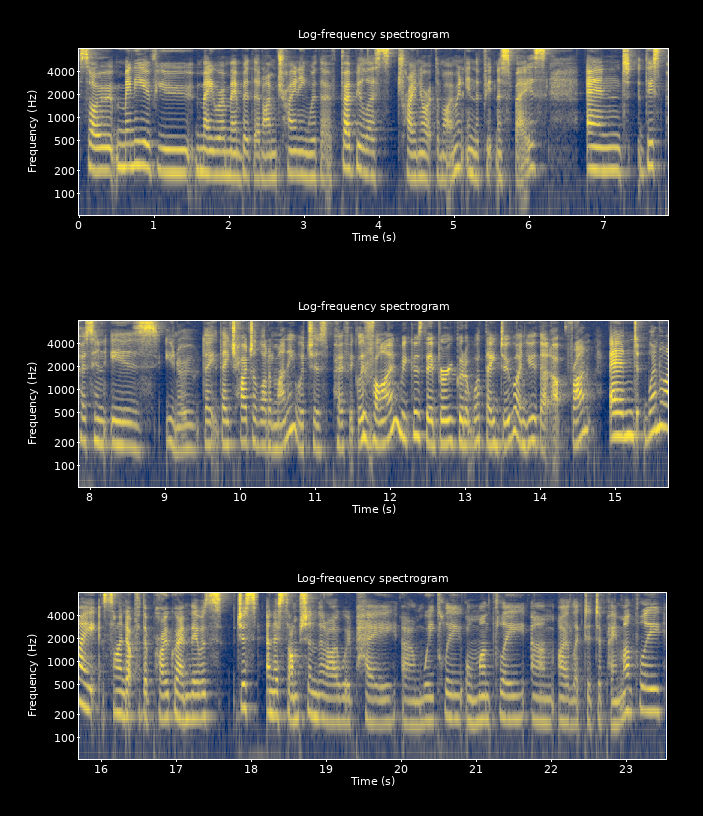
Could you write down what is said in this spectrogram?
So, many of you may remember that I'm training with a fabulous trainer at the moment in the fitness space and this person is you know they, they charge a lot of money which is perfectly fine because they're very good at what they do. I knew that up front and when i signed up for the program there was just an assumption that i would pay um, weekly or monthly. Um, i elected to pay monthly.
